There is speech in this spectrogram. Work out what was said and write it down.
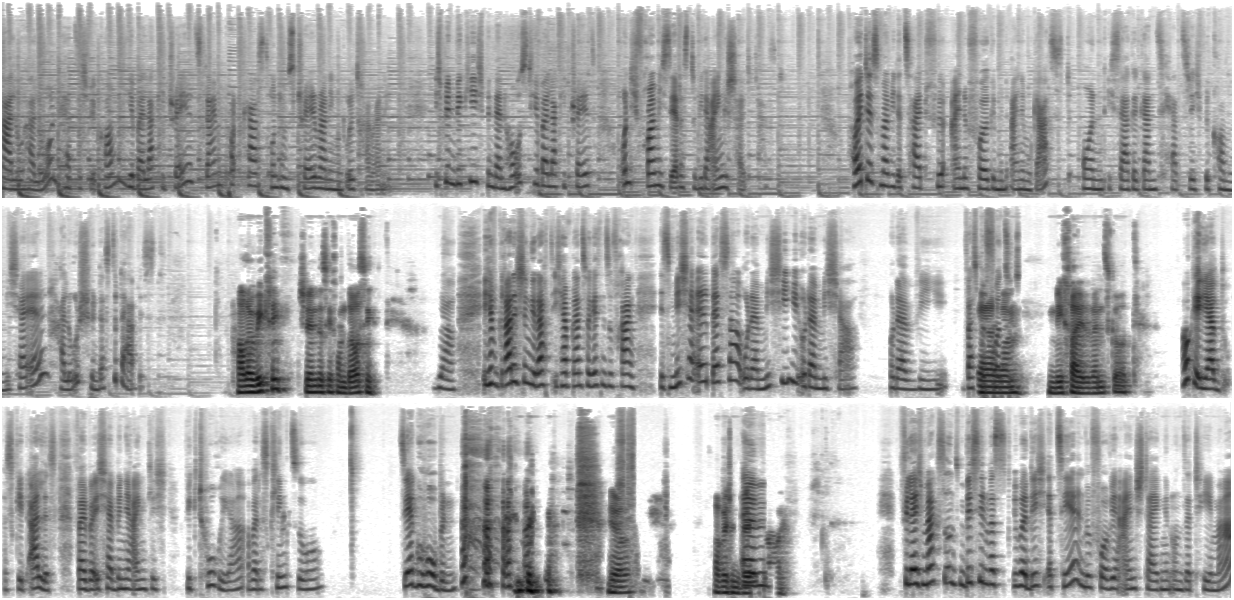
Hallo, hallo und herzlich willkommen hier bei Lucky Trails, deinem Podcast rund ums Trailrunning und Ultrarunning. Ich bin Vicky, ich bin dein Host hier bei Lucky Trails und ich freue mich sehr, dass du wieder eingeschaltet hast. Heute ist mal wieder Zeit für eine Folge mit einem Gast und ich sage ganz herzlich willkommen, Michael. Hallo, schön, dass du da bist. Hallo Vicky, schön, dass ich da bin. Ja, ich habe gerade schon gedacht, ich habe ganz vergessen zu fragen, ist Michael besser oder Michi oder Micha? Oder wie? Was bevorzugst ähm, Michael, wenn es geht. Okay, ja, du, es geht alles. Weil ich bin ja eigentlich Victoria, aber das klingt so sehr gehoben. ja, aber ich bin ähm, Vielleicht magst du uns ein bisschen was über dich erzählen, bevor wir einsteigen in unser Thema,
